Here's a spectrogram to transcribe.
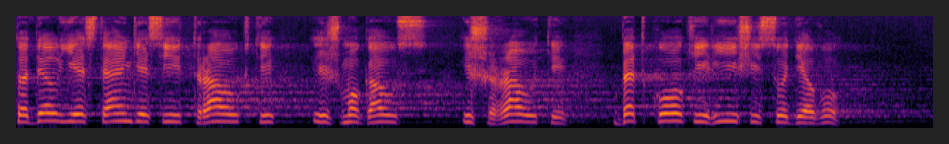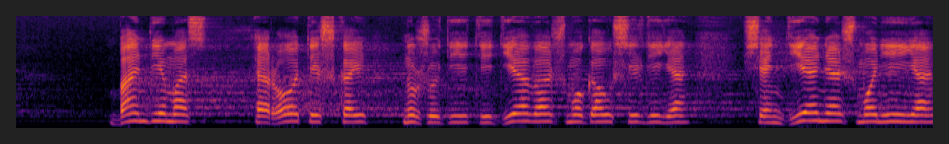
Todėl jie stengiasi įtraukti iš žmogaus, išrauti bet kokį ryšį su Dievu bandymas erotiškai nužudyti Dievą žmogaus širdyje, šiandienę žmoniją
